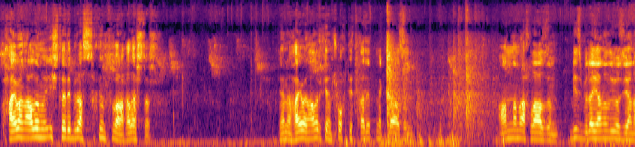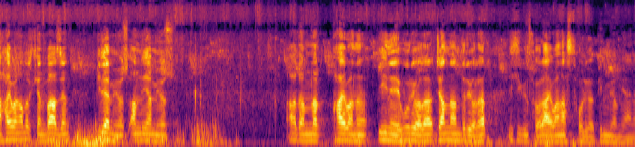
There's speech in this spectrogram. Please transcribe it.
hayvan alımı işleri biraz sıkıntı var arkadaşlar. Yani hayvan alırken çok dikkat etmek lazım. Anlamak lazım. Biz bile yanılıyoruz yani hayvan alırken bazen bilemiyoruz, anlayamıyoruz. Adamlar hayvanı iğneyi vuruyorlar, canlandırıyorlar. İki gün sonra hayvan hasta oluyor. Bilmiyorum yani.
